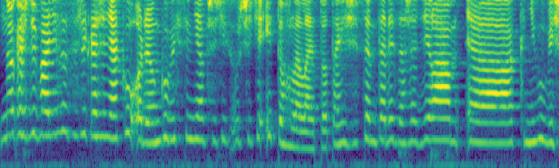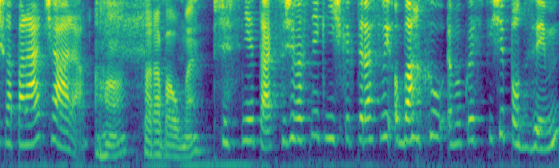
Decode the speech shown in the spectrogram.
No každopádně jsem si řekla, že nějakou odonku bych si měla přečíst určitě i tohle léto, takže jsem tady zařadila uh, knihu Vyšlapaná čára. Aha, Sara Baume. Přesně tak, což je vlastně knížka, která svůj obálku evokuje spíše podzim.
